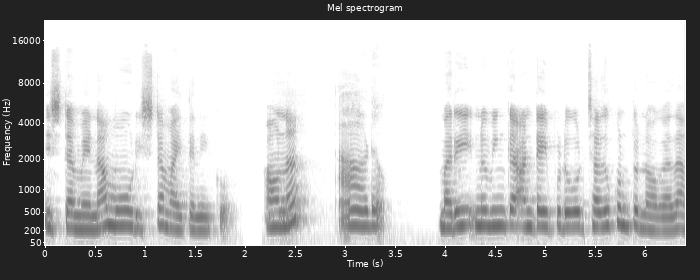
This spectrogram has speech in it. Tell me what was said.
ఇష్టమేనా? మూడు ఇష్టం అయితే నీకు. అవునా? అవును. మరి నువ్వు ఇంకా అంటే ఇప్పుడు చదువుకుంటున్నావు కదా?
